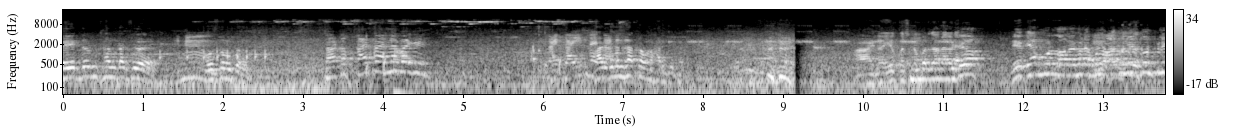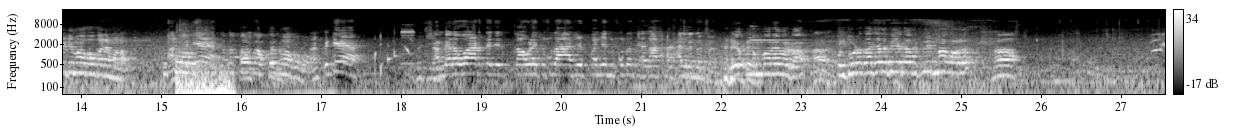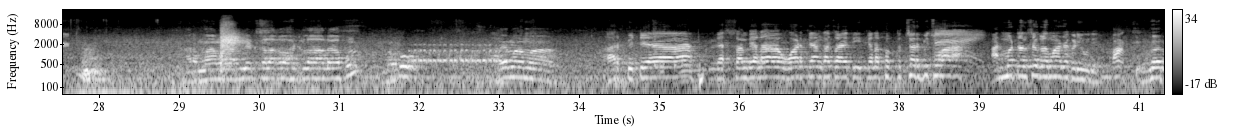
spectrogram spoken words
एकदम छान टाक सगळं ताटात काय राहिलं पाहिजे? काय काही नाही आयला एकच नंबर झाला गड्या. एक नंबर झाला गड्या. मला एक अजून नंबर. एक दोन प्लेटी मागव गड्या मला? आणि पिट्या, वापस मागव? आणि पिट्या. शंभ्याला वाढ त्याचे कावळ्याचं सुद्धा आज सुद्धा खाल्लं नसेल एक नंबर आहे बरं हा. का पण थोडं कशाला बी एका प्लेट मागवलं अरे मामा नेट कला का हॉटेलला आलोय आपण? अरे मामा. अरे पिट्या त्या सांब्याला वाढत्या अंगाचा आहे ती. त्याला फक्त चरबीच वाढा. आणि मटण सगळं माझ्याकडे येऊ दे. बर.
